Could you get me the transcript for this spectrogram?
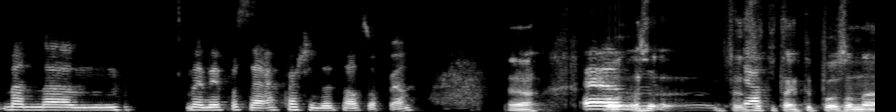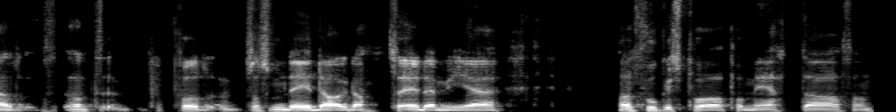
Men, um, men, vi får se, kanskje det tas opp igjen. Ja, og, altså, for jeg satt og tenkte på sånn her for, sånn som det er i dag, da, så er det mye sånn, fokus på, på meta, sånn,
